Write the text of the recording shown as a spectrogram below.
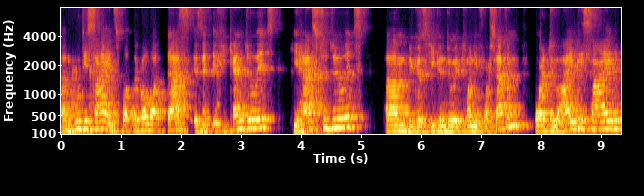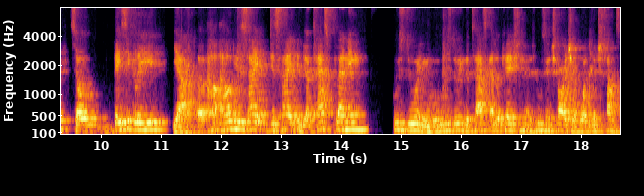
um, who decides what the robot does? Is it if he can do it, he has to do it um, because he can do it 24 seven, or do I decide? So basically, yeah, uh, how, how do you decide, decide in your task planning, who's doing, who's doing the task allocation and who's in charge of what, which task?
